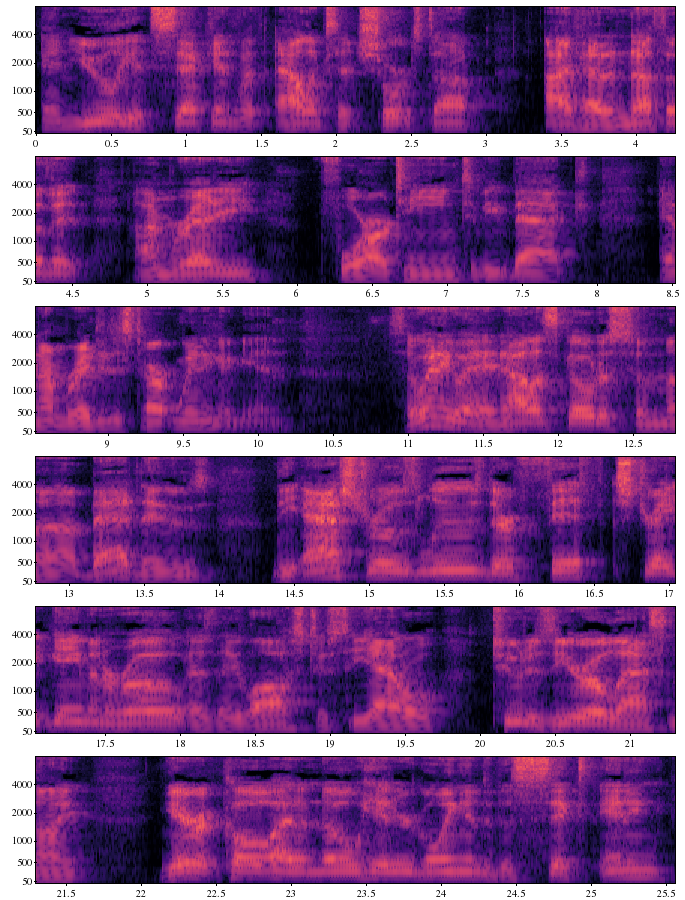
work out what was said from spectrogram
and Yuli at second with Alex at shortstop, I've had enough of it. I'm ready for our team to be back, and I'm ready to start winning again. So, anyway, now let's go to some uh, bad news. The Astros lose their fifth straight game in a row as they lost to Seattle 2 to 0 last night. Gerrit Cole had a no hitter going into the sixth inning,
